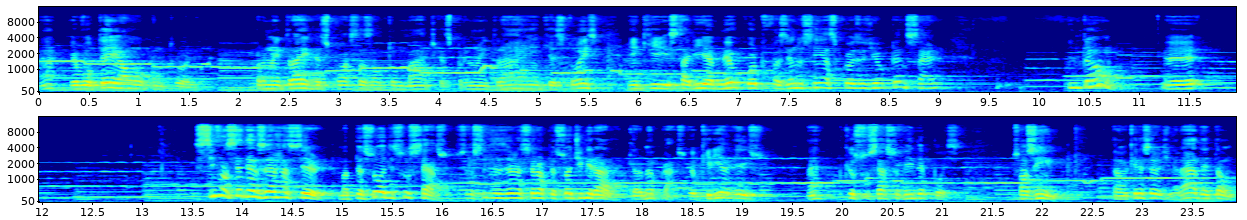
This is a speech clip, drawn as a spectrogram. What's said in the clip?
Né? Eu voltei ao controle, para não entrar em respostas automáticas, para não entrar em questões em que estaria meu corpo fazendo sem as coisas de eu pensar. Então, é, se você deseja ser uma pessoa de sucesso, se você deseja ser uma pessoa admirada, que era o meu caso, eu queria isso, né? porque o sucesso vem depois, sozinho. Então eu queria ser admirado, então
